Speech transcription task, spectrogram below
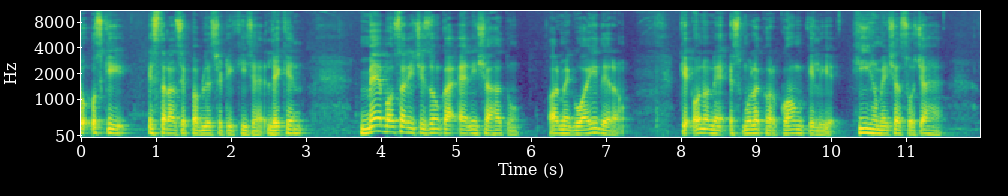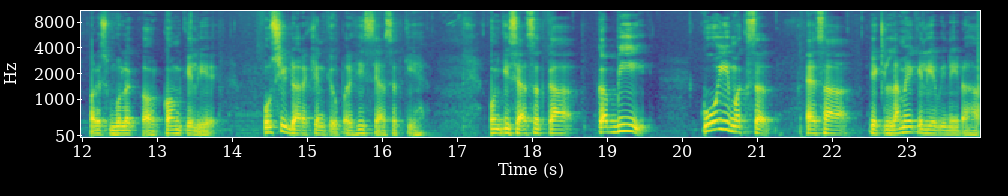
तो उसकी इस तरह से पब्लिसिटी की जाए। लेकिन मैं बहुत सारी चीज़ों का ऐनी शाहत हूँ और मैं गवाही दे रहा हूँ कि उन्होंने इस मुल्क और कौम के लिए ही हमेशा सोचा है और इस मुल्क और कौम के लिए उसी डायरेक्शन के ऊपर ही सियासत की है। उनकी सियासत का कभी कोई मकसद ऐसा एक लम्हे के लिए भी नहीं रहा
